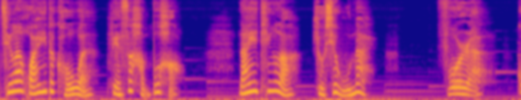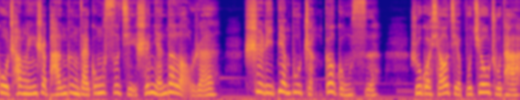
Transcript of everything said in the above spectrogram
秦岚怀疑的口吻，脸色很不好。兰姨听了有些无奈。夫人，顾昌林是盘亘在公司几十年的老人，势力遍布整个公司。如果小姐不揪出他，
